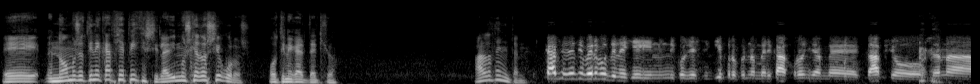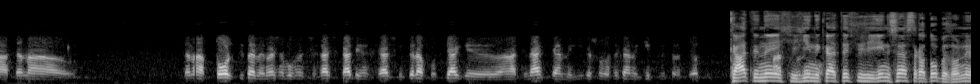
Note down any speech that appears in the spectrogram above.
Ε, νόμιζα ότι είναι κάποια επίθεση. Δηλαδή ήμουν σχεδόν σίγουρος ότι είναι κάτι τέτοιο. Αλλά δεν ήταν. Κάτι τέτοιο περίπου την είχε γίνει Νίκο για στην Κύπρο πριν μερικά χρόνια με κάποιο σε ένα, σε ένα, σε ένα τόλτ ήταν μέσα που είχαν ξεχάσει κάτι, είχαν ξεχάσει και πήρα φωτιά και ανατινάχθηκαν εκεί και σκοτωθήκαν εκεί πριν στρατιώτες. Κάτι ναι, είχε γίνει κάτι τέτοιο, είχε γίνει σε ένα στρατόπεδο. Ναι,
